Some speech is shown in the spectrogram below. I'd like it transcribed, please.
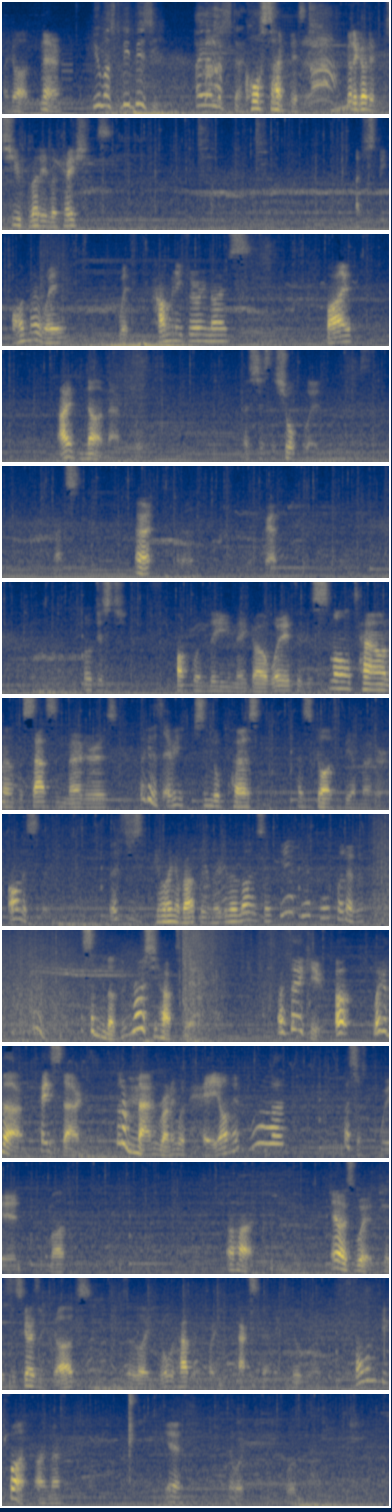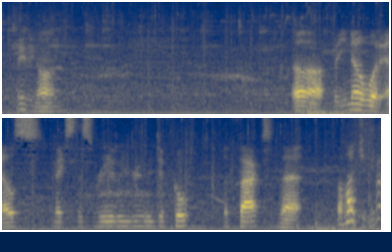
My god, no. You must be busy. I understand. Of course I'm busy. Ah! Gotta go to two bloody locations. On my way with how many throwing knives? Five? I have none actually. That's just the short blade. That's alright. Grab. We'll just awkwardly make our way through the small town of assassin murderers. Look at this, every single person has got to be a murderer. Honestly. They're just going about their regular lives like, yep, yep, yep, whatever. Hmm, some lovely rice you have today. Oh, thank you. Oh, look at that. Haystack. Is that a man running with hay on him? What? That's just weird. Come on. Hi. Yeah, it's weird, because these guys are gods. So, like, what would happen if I accidentally killed one? That wouldn't be fun, I imagine. Yeah. Yeah, look. Look. Moving on. Uh, but you know what else makes this really, really difficult? The fact that... Oh, hi, Jimmy.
